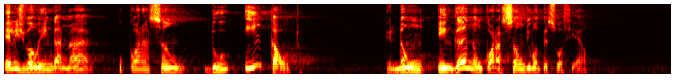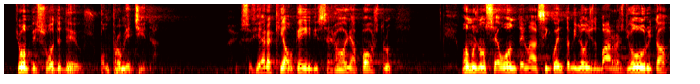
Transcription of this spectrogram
eles vão enganar o coração do incauto. Ele não engana o coração de uma pessoa fiel, de uma pessoa de Deus, comprometida. Se vier aqui alguém e disser: Olha, apóstolo, vamos não sei onde, tem lá 50 milhões de barras de ouro e tal,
